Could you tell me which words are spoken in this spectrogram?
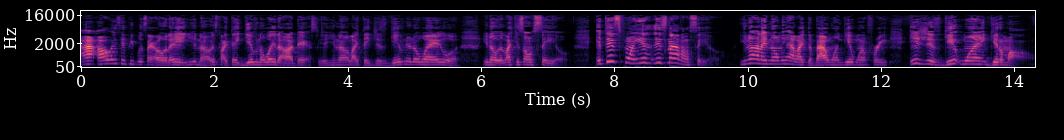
I always hear people say, "Oh, they, you know, it's like they giving away the audacity, you know, like they just giving it away, or you know, like it's on sale." At this point, it's, it's not on sale. You know how they normally have like the buy one get one free. It's just get one, get them all,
